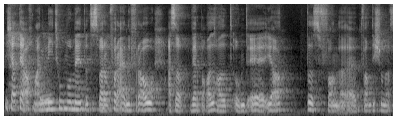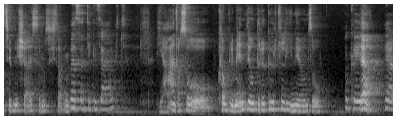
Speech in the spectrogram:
Ich hatte auch mal einen MeToo-Moment und das war vor einer Frau, also verbal halt. Und äh, ja, das fand, äh, fand ich schon als ziemlich scheiße, muss ich sagen. Was hat die gesagt? Ja, einfach so Komplimente unter der Gürtellinie und so. Okay. Ja. ja.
